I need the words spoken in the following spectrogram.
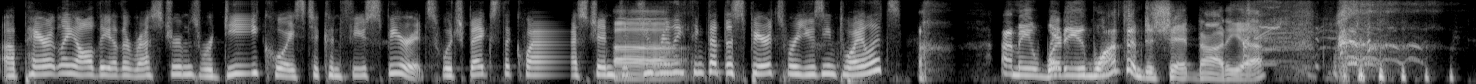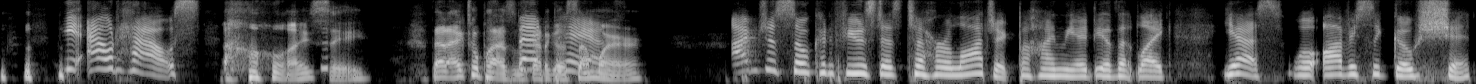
Apparently, all the other restrooms were decoys to confuse spirits, which begs the question Did you Uh, really think that the spirits were using toilets? I mean, where do you want them to shit, Nadia? The outhouse. oh, I see. That ectoplasm's Bed got to go somewhere. I'm just so confused as to her logic behind the idea that, like, yes, well, obviously, go shit.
